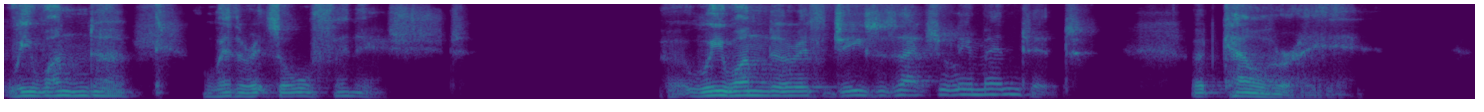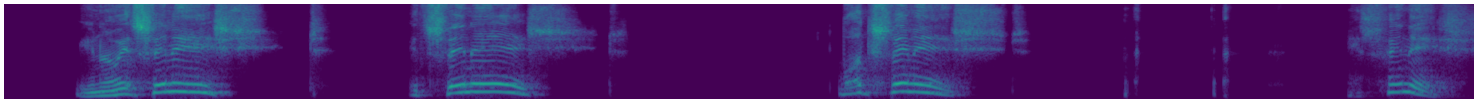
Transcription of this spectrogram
we wonder whether it's all finished. Uh, we wonder if Jesus actually meant it at Calvary. You know, it's finished. It's finished. What's finished? it's finished.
